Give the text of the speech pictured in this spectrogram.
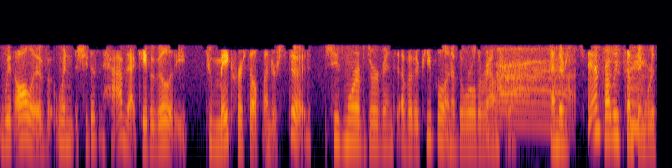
with Olive, when she doesn't have that capability to make herself understood, she's more observant of other people and of the world around her. And there's probably something worth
